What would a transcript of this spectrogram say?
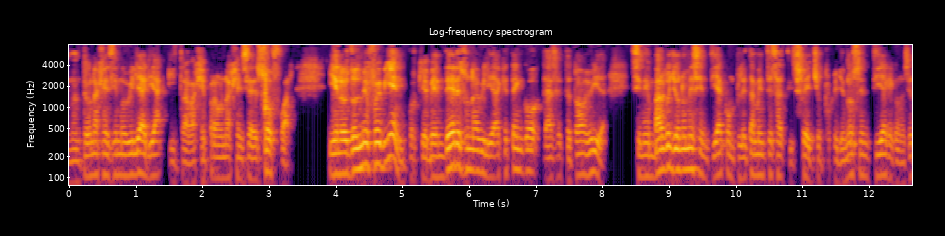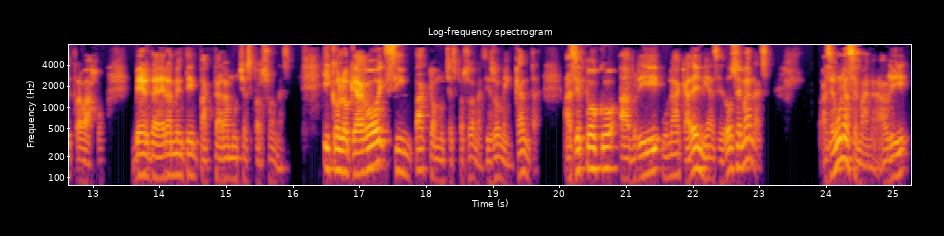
monté una agencia inmobiliaria y trabajé para una agencia de software. Y en los dos me fue bien, porque vender es una habilidad que tengo de hace toda mi vida. Sin embargo, yo no me sentía completamente satisfecho porque yo no sentía que con ese trabajo verdaderamente impactara a muchas personas. Y con lo que hago hoy, sí impacto a muchas personas y eso me encanta. Hace poco abrí una academia, hace dos semanas, hace una semana abrí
